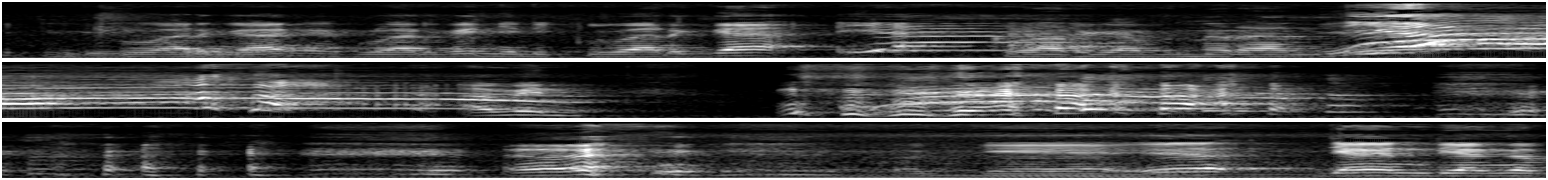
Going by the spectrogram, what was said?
Gitu. Keluargaan ya keluarga jadi keluarga. Ya. keluarga beneran ya. Ya. Amin. Oke, ya jangan dianggap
